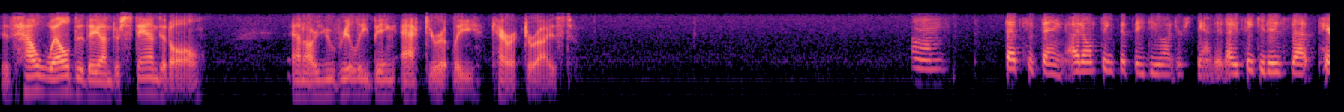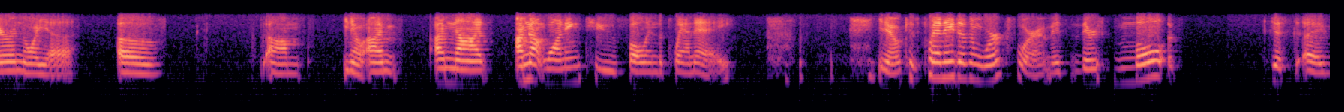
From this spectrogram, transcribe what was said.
is how well do they understand it all, and are you really being accurately characterized? Um, that's the thing. I don't think that they do understand it. I think it is that paranoia of, um, you know, I'm I'm not I'm not wanting to fall into Plan A. you know, because Plan A doesn't work for him. It's there's mul- just a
